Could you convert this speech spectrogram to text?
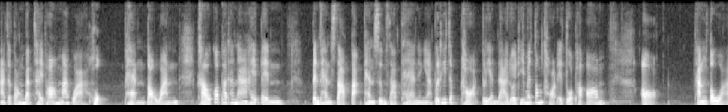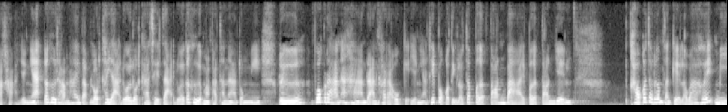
อาจจะต้องแบบใช้ผ้าอ้อมมากกว่า 6 แผ่นต่อวัน เขาก็พัฒนาให้เป็นเป็นแผ่นซับอะแผ่นซึมซับแทนอย่างเงี้ยเพื่อที่จะถอดเปลี่ยนได้โดยที่ไม่ต้องถอดไอ้ตัวผ้าอ้อมออก ทั้งตัวค่ะ อย่างเงี้ยก็คือทำให้แบบลดขยะด้วยลดค่าใช้จ่ายด้วยก็คือมาพัฒนาตรงนี้ หรือพวกร้านอาหารร้านคาราโอเกะอย่างเงี้ยที่ปกติเราจะเปิดตอนบ่าย เปิดตอนเย็น เขาก็จะเริ่มสังเกตแล้วว่าเฮ้ยมี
